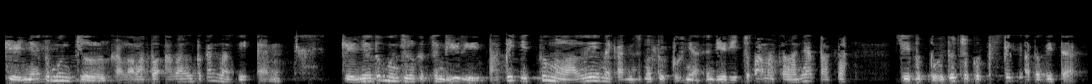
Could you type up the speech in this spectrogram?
G-nya itu muncul. Kalau waktu awal itu kan masih M. G-nya itu muncul ke sendiri, tapi itu melalui mekanisme tubuhnya sendiri. Cuma masalahnya apakah si tubuh itu cukup fit atau tidak.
